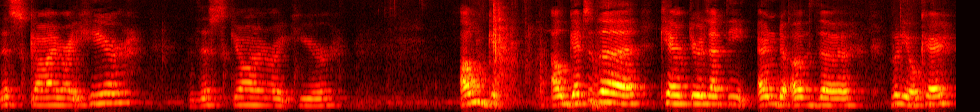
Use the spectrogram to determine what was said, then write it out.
this guy right here, this guy right here. I'll get I'll get to the characters at the end of the video, okay?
